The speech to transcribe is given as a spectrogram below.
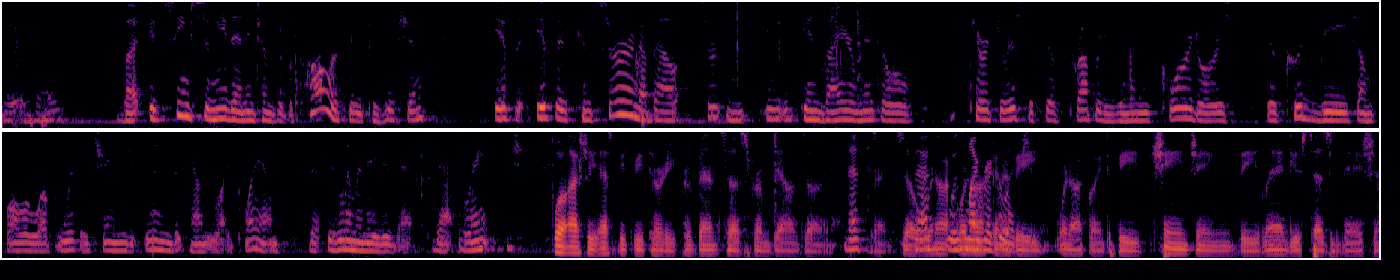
more advice. But it seems to me that in terms of the policy position, if, if there's concern about certain en- environmental characteristics of properties in these corridors, there could be some follow-up with a change in the countywide plan that eliminated that, that range. Well, actually, SB 330 prevents us from downzoning. That's, Right, so that we're not, was we're my not going to recollection. be, we're not going to be changing the land use designation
